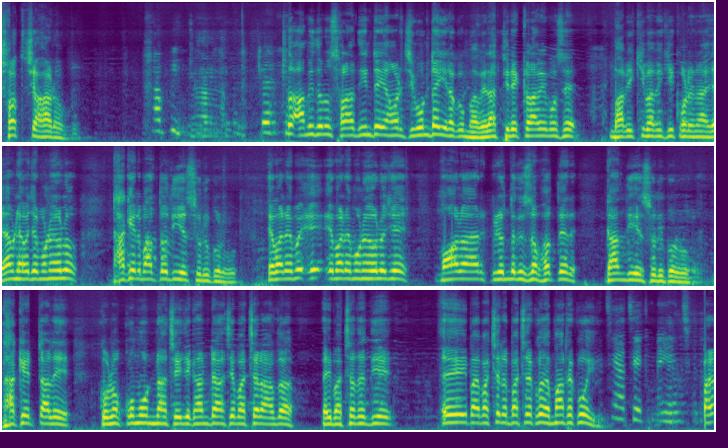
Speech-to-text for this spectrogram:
সৎ চাহার হোক তো আমি ধরুন সারা দিনটাই আমার জীবনটাই এরকম ভাবে। রাত্রিরে ক্লাবে বসে ভাবি কীভাবে কি করে না যায়। এবার মনে হলো ঢাকের বাদ্য দিয়ে শুরু করব। এবারে এবারে মনে হলো যে মহালয়ার বীরেন্দ্র কৃষ্ণ ভদ্রের গান দিয়ে শুরু করব। ঢাকের তালে কোনো কোমর নাচে যে গানটা আছে বাচ্চারা আদা, এই বাচ্চাদের দিয়ে এই বাচ্চারা বাচ্চারা কোথায় মাটা কই? আর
